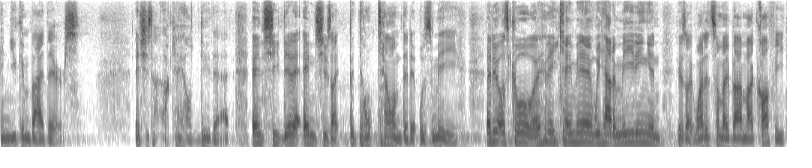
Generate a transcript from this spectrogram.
and you can buy theirs. And she's like, okay, I'll do that. And she did it. And she was like, but don't tell him that it was me. And it was cool. And he came in, we had a meeting, and he was like, why did somebody buy my coffee?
